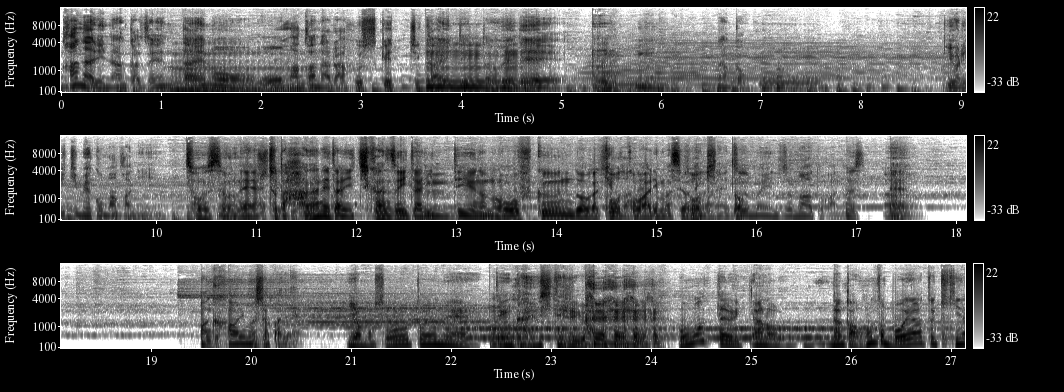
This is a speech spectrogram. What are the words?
かなりなんか全体の大まかなラフスケッチ描いていった上で、うん、なんかこうよりきめ細かにそうですよね。うん。ちょっと離れたり近づいたりっていうのの往復運動が結構ありますよね,、きっと。ズームインズームアウトがねそうですうん。ねなんか変わりましたかね？いやもう相当ね展開してるよ 思ったよりあのなんか本当ぼやっと聞き流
